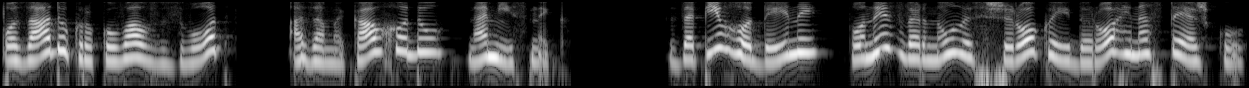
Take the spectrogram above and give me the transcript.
Позаду крокував взвод, а замикав ходу намісник. За півгодини вони звернули з широкої дороги на стежку,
